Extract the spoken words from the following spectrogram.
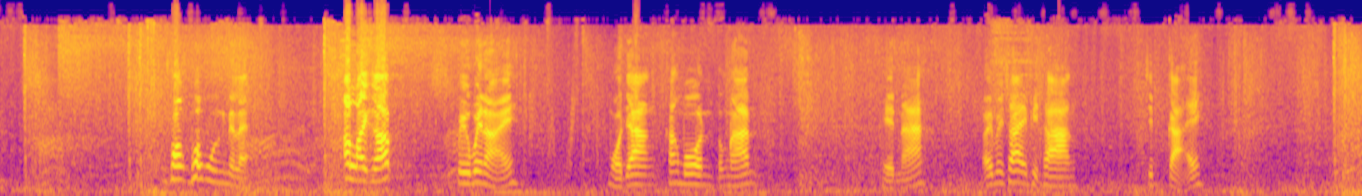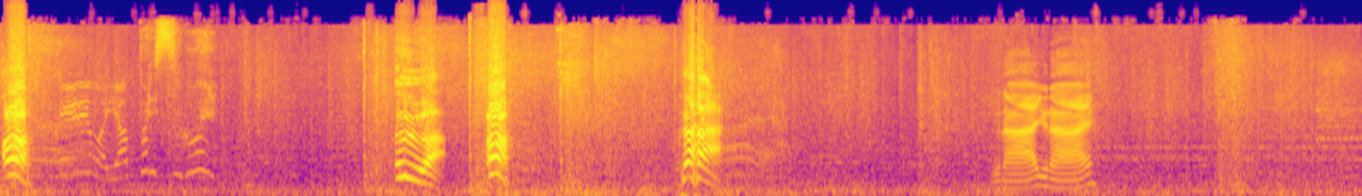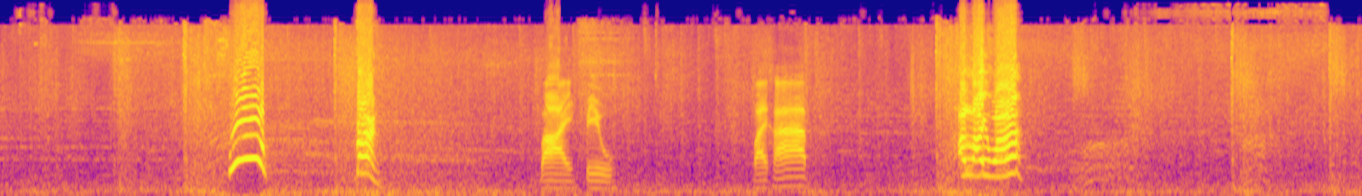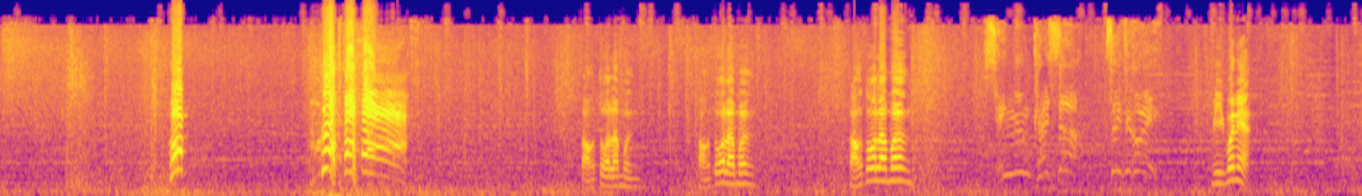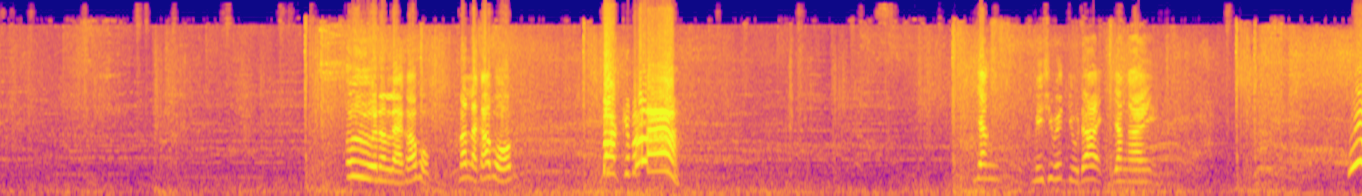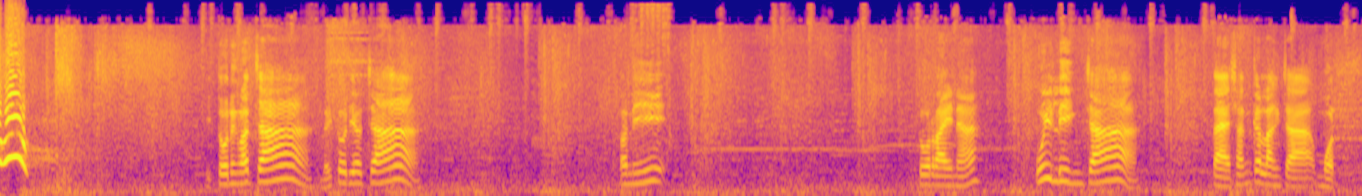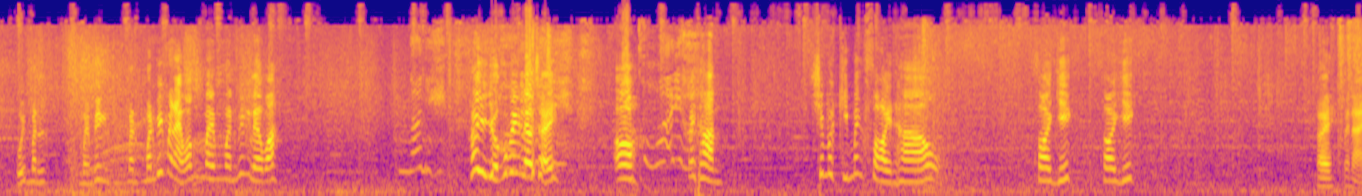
พวกพวกมึงเนี่ยแหละ อะไรครับปิวไปไหน หมดยางข้างบนตรงนั้น เห็นนะเอ้ยไม่ใช่ผิดทาง จิบไก่เออเอือเอฮ่าอยู่ไหนอยู่ไหนวู้บังบาย ปิวบายครับ อะไรวะ ฮึบ สองตัวละมึง สองตัวละมึง สองตัวละมึง มีปะเนี่ย เออ นั่นแหละครับผม นั่นแหละครับผม บักกันมายังมีชีวิตอยู่ได้ยังไง ตัวหนึ่งแล้วจ้าเหลือตัวเดียวจ้า ตอนนี้ ตัวไรนะ อุ้ยลิงจ้า แต่ฉันกำลังจะหมด อุ้ยมันมันวิ่งมันมันวิ่งไปไหนวะมันมันวิ่งเร็ววะเฮ้ยอยู่ก็วิ่งเร็วเฉยโอ้ไม่ทันชิเมื่กิแม่งซอยเท้า ซอยยิก ซอยยิก เฮ้ย ไปไหน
